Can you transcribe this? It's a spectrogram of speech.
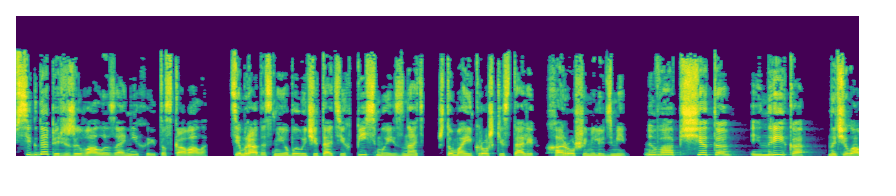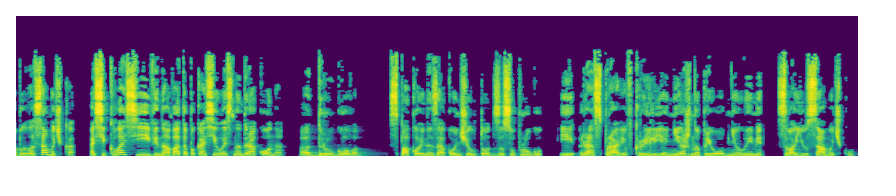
всегда переживала за них и тосковала. Тем радостнее было читать их письма и знать, что мои крошки стали хорошими людьми. «Вообще-то, Инрика...» — начала была самочка, осеклась и виновато покосилась на дракона. «От другого...» — спокойно закончил тот за супругу и, расправив крылья, нежно приобнял ими свою самочку,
